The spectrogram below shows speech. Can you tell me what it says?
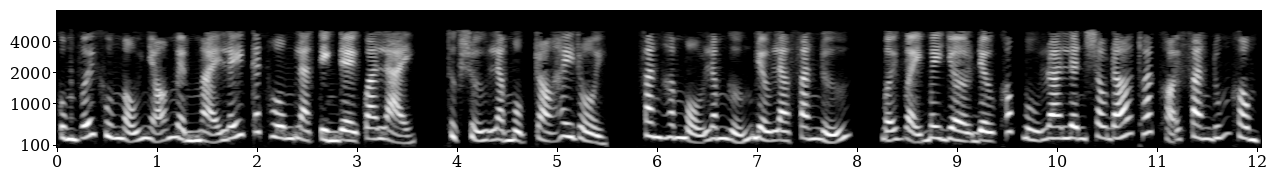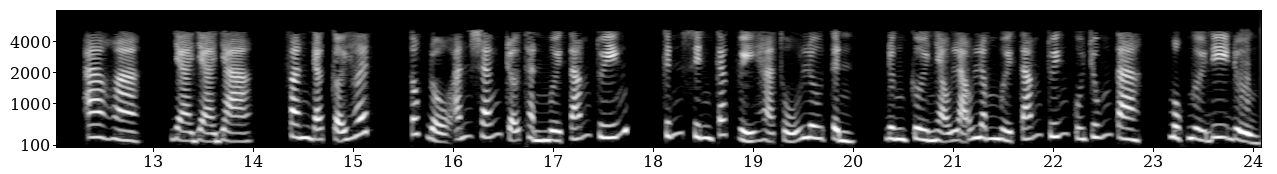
cùng với khuôn mẫu nhỏ mềm mại lấy kết hôn là tiền đề qua lại, thực sự là một trò hay rồi, fan hâm mộ lâm ngưỡng đều là fan nữ, bởi vậy bây giờ đều khóc bù loa lên sau đó thoát khỏi fan đúng không, A Hòa, dạ dạ dạ, fan đã cởi hết, tốc độ ánh sáng trở thành 18 tuyến, kính xin các vị hạ thủ lưu tình, đừng cười nhạo lão lâm 18 tuyến của chúng ta, một người đi đường,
